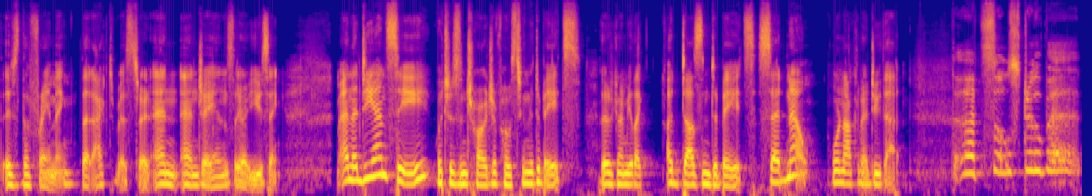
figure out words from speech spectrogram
is the framing that activists are, and, and Jay Inslee are using. And the DNC, which is in charge of hosting the debates, there's going to be like a dozen debates, said, no, we're not going to do that. That's so stupid.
